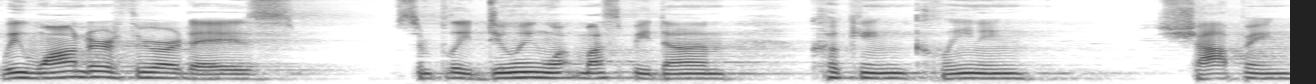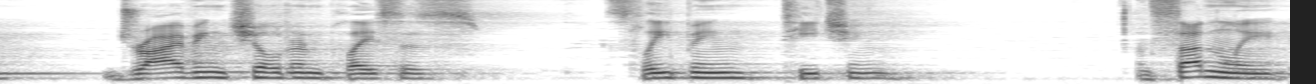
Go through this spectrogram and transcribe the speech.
We wander through our days, simply doing what must be done cooking, cleaning, shopping, driving children places, sleeping, teaching. And suddenly,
